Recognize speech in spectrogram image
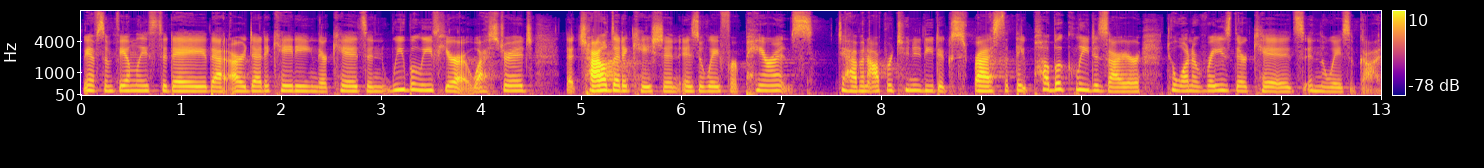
We have some families today that are dedicating their kids, and we believe here at Westridge that child dedication is a way for parents to have an opportunity to express that they publicly desire to want to raise their kids in the ways of God.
